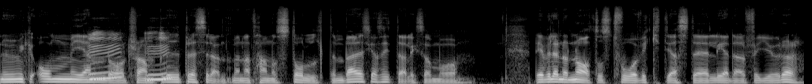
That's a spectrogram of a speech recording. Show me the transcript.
Nu är det mycket om igen Mm, då Trump mm. blir president men att han och Stoltenberg ska sitta liksom och Det är väl ändå Natos två viktigaste ledarfigurer,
